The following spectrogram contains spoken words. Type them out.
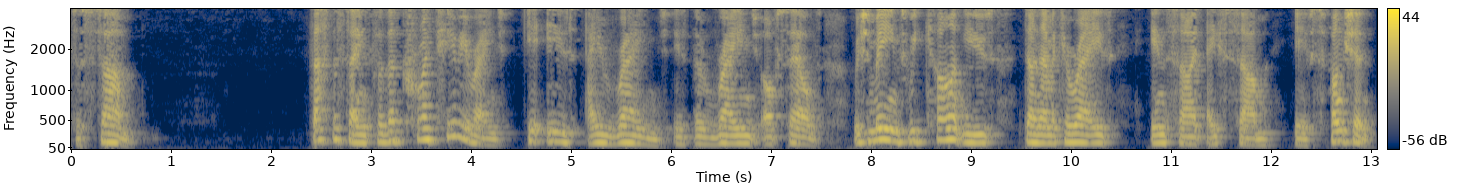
to sum. That's the same for the criteria range. It is a range, is the range of cells, which means we can't use dynamic arrays inside a sum ifs function.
